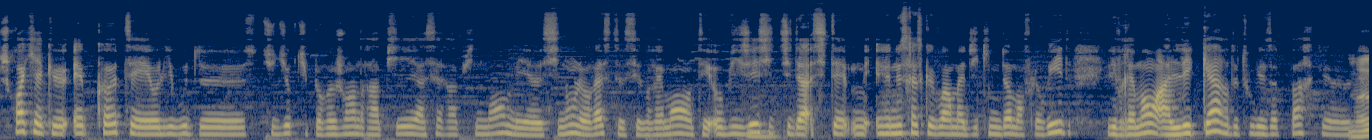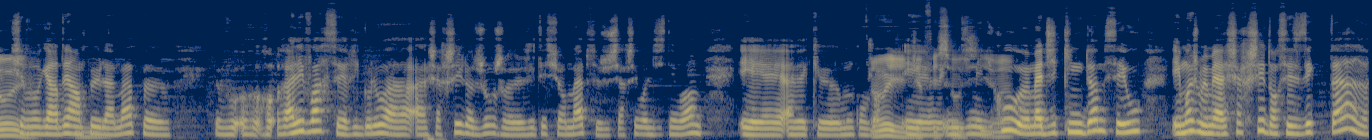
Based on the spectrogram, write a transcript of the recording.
Je crois qu'il y a que Epcot et Hollywood euh, Studios que tu peux rejoindre à pied assez rapidement, mais euh, sinon le reste c'est vraiment t'es obligé si tu si mais, ne serait-ce que voir Magic Kingdom en Floride, il est vraiment à l'écart de tous les autres parcs. euh, Ouais, ouais. Si vous regardez un peu Mm. la map, euh, vous- allez voir, c'est rigolo à, à chercher. L'autre jour, j'étais sur Maps, je cherchais Walt Disney World et avec euh, mon conjoint. Ah oui, et euh, il me dit aussi, mais du ouais. coup euh, Magic Kingdom c'est où? Et moi je me mets à chercher dans ces hectares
